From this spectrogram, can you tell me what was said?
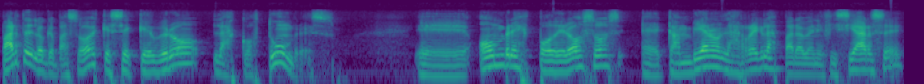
parte de lo que pasó es que se quebró las costumbres. Eh, hombres poderosos eh, cambiaron las reglas para beneficiarse,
